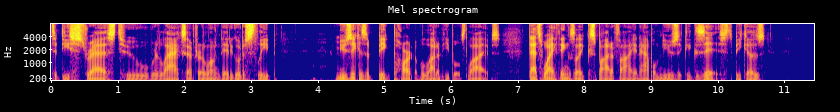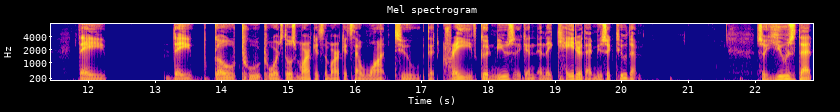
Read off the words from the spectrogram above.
to de stress, to relax after a long day, to go to sleep, music is a big part of a lot of people's lives. That's why things like Spotify and Apple Music exist because they they go to, towards those markets, the markets that want to that crave good music and, and they cater that music to them. So use that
